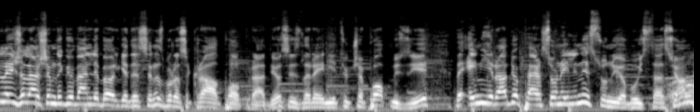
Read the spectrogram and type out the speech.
Dinleyiciler şimdi güvenli bölgedesiniz. Burası Kral Pop Radyo. Sizlere en iyi Türkçe pop müziği ve en iyi radyo personelini sunuyor bu istasyon.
